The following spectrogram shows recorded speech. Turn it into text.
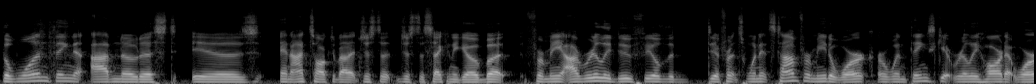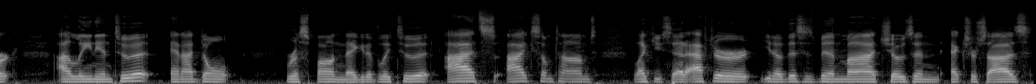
the one thing that I've noticed is, and I talked about it just a, just a second ago, but for me, I really do feel the difference when it's time for me to work or when things get really hard at work. I lean into it and I don't respond negatively to it. I I sometimes, like you said, after you know this has been my chosen exercise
